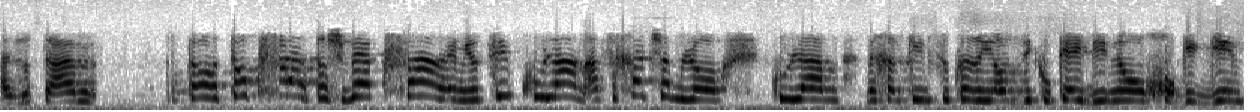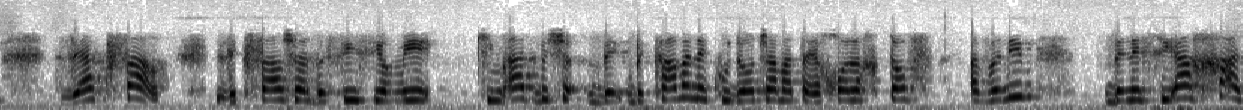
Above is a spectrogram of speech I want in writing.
אז אותם אותו, אותו כפר, תושבי הכפר, הם יוצאים כולם, אף אחד שם לא, כולם מחלקים סוכריות, זיקוקי דינור, חוגגים. זה הכפר. זה כפר שעל בסיס יומי, כמעט בש... בכמה נקודות שם אתה יכול לחטוף אבנים בנסיעה אחת.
